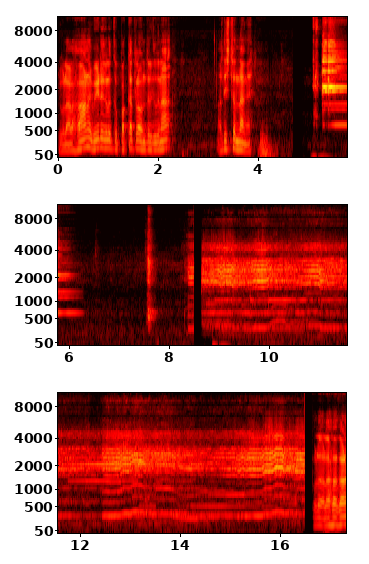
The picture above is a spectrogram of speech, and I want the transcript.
இவ்வளோ அழகான வீடுகளுக்கு பக்கத்தில் வந்திருக்குதுன்னா அதிர்ஷ்டந்தாங்க இவ்வளோ அழகழகான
